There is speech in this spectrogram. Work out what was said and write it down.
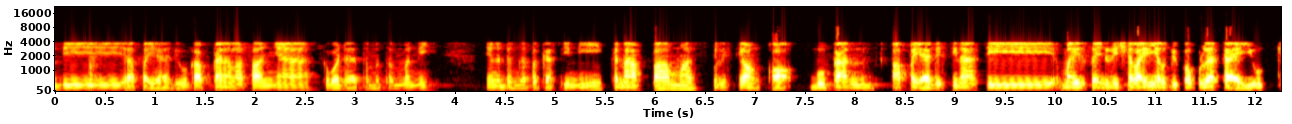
di apa ya diungkapkan alasannya kepada teman-teman nih yang dengar podcast ini, kenapa Mas pilih Tiongkok? Bukan apa ya destinasi mahasiswa Indonesia lain yang lebih populer kayak UK,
